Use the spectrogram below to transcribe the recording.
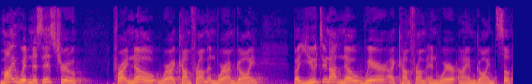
my witness is true, for I know where I come from and where I'm going. But you do not know where I come from and where I am going. So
